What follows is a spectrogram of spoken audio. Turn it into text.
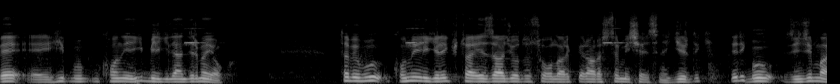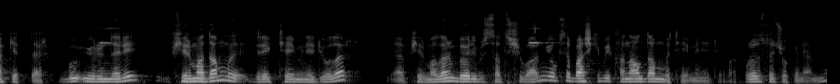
ve e, bu, bu konuyla ilgili bilgilendirme yok. Tabii bu konuyla ilgili Kütahya Eczacı Odası olarak bir araştırma içerisine girdik. Dedik bu zincir marketler bu ürünleri firmadan mı direkt temin ediyorlar? Yani firmaların böyle bir satışı var mı yoksa başka bir kanaldan mı temin ediyorlar? Burası da çok önemli.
